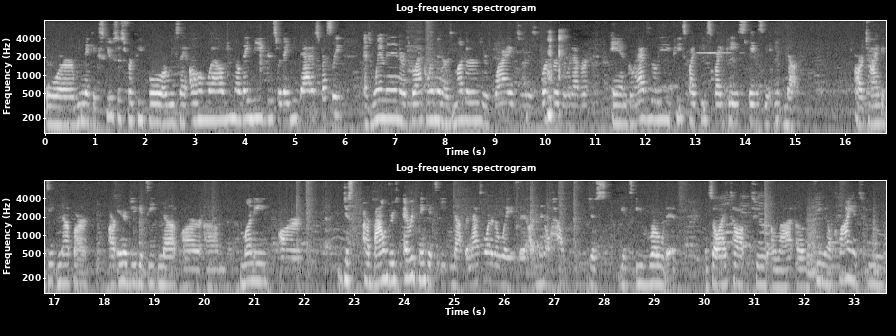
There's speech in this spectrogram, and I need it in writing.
or we make excuses for people or we say oh well you know they need this or they need that especially as women or as black women or as mothers or as wives or as workers or whatever. And gradually piece by piece by piece things get eaten up. Our time gets eaten up our our energy gets eaten up, our um, money, our just our boundaries, everything gets eaten up, and that's one of the ways that our mental health just gets eroded. And so I talk to a lot of female clients who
